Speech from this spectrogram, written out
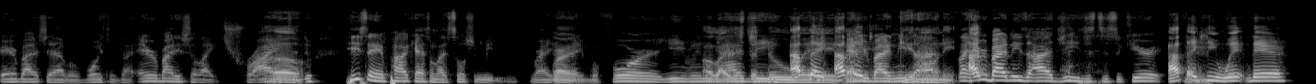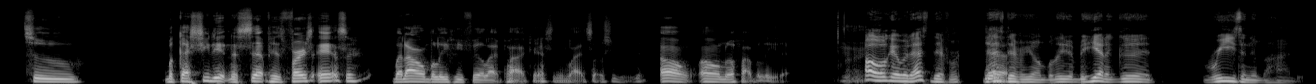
everybody should have a voice and like everybody should like try Oh. to do. He's saying podcasting like social media, right? Right. Like before you even Oh, need like the it's IG, the new I think- wave. I think- everybody needs get a, on it. like I- everybody needs an IG just to secure it. I think Mhm. he went there to because she didn't accept his first answer, but I don't believe he feel like podcasting is like social media. I don't, I don't know if I believe that. Oh, okay. Well, that's different. That's Yeah. different. You don't believe it, but he had a good reasoning behind it.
